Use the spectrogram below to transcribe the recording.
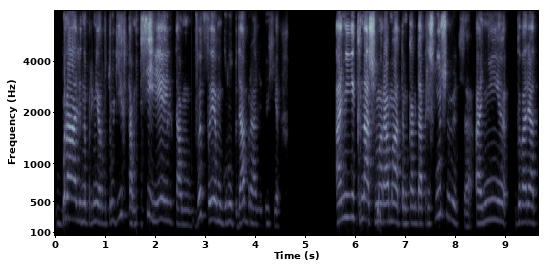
брали, например, в других, там, CL, там, VFM групп, да, брали духи, они к нашим ароматам, когда прислушиваются, они говорят,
